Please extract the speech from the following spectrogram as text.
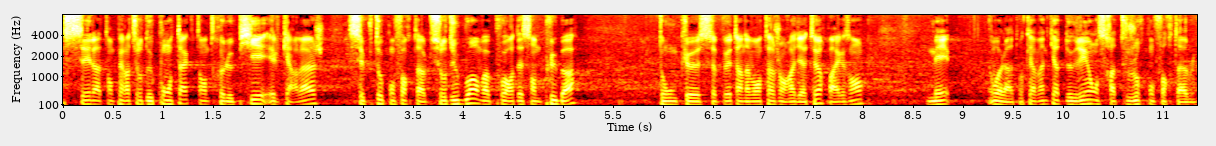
c'est la température de contact entre le pied et le carrelage. C'est plutôt confortable. Sur du bois, on va pouvoir descendre plus bas. Donc euh, ça peut être un avantage en radiateur, par exemple. Mais voilà, donc à 24 degrés, on sera toujours confortable.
